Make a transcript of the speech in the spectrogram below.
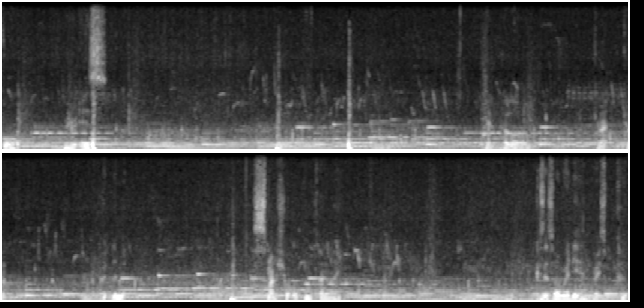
Go away. Where is? Hello. Can I? Can I? Put the milk. Smash it open a knife. Because it's already in. So put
